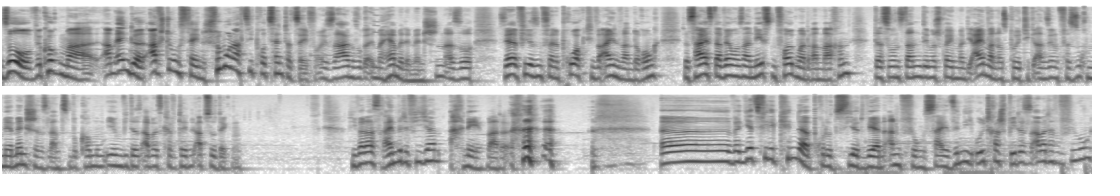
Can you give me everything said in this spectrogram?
So, wir gucken mal. Am Ende, abstimmungstechnisch, 85% tatsächlich von euch sagen sogar immer her mit den Menschen. Also sehr viele sind für eine proaktive Einwanderung. Das heißt, da werden wir uns in der nächsten Folge mal dran machen, dass wir uns dann dementsprechend mal die Einwanderungspolitik ansehen und versuchen, mehr Menschen ins Land zu bekommen, um irgendwie das arbeitskräftetechnisch abzudecken. Wie war das? Rein bitte Viechern? Ach nee, warte. Äh, wenn jetzt viele Kinder produziert werden, Anführungszeichen, sind die ultra spät als Arbeiterverfügung?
